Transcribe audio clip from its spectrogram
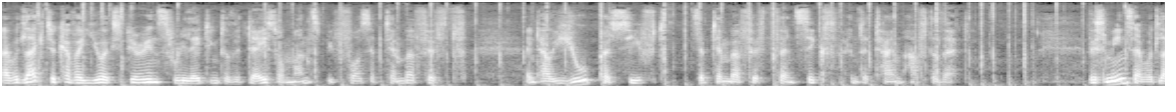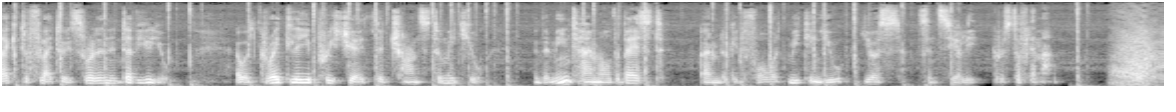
I would like to cover your experience relating to the days or months before September 5th and how you perceived September 5th and 6th and the time after that. This means I would like to fly to Israel and interview you. I would greatly appreciate the chance to meet you. In the meantime, all the best. I'm looking forward meeting you. Yours sincerely, Christoph Lemmer.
